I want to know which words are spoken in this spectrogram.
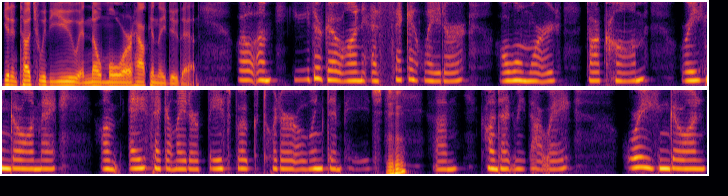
get in touch with you and know more. How can they do that? Well, um, you either go on a second later, all one word, dot com, or you can go on my um a second later Facebook, Twitter, or LinkedIn page. Mhm. Um, contact me that way, or you can go on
